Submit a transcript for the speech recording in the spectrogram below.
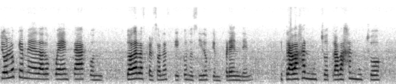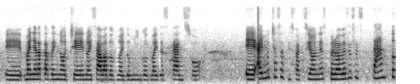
yo lo que me he dado cuenta con todas las personas que he conocido que emprenden, que trabajan mucho, trabajan mucho, eh, mañana, tarde y noche, no hay sábados, no hay domingos, no hay descanso. Eh, hay muchas satisfacciones, pero a veces es tanto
